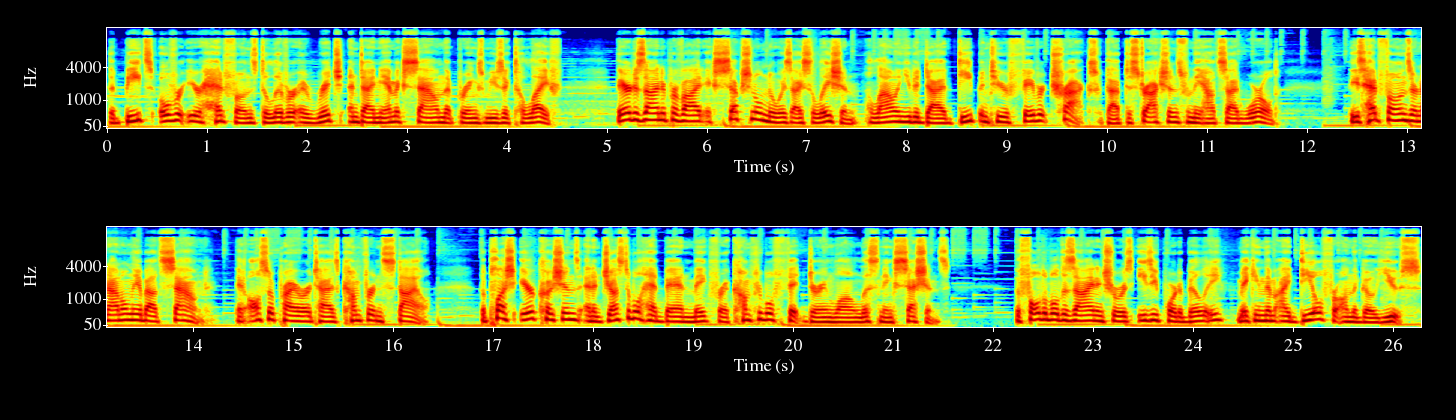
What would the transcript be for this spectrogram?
the Beats over-ear headphones deliver a rich and dynamic sound that brings music to life. They are designed to provide exceptional noise isolation, allowing you to dive deep into your favorite tracks without distractions from the outside world. These headphones are not only about sound, they also prioritize comfort and style. The plush ear cushions and adjustable headband make for a comfortable fit during long listening sessions. The foldable design ensures easy portability, making them ideal for on-the-go use.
